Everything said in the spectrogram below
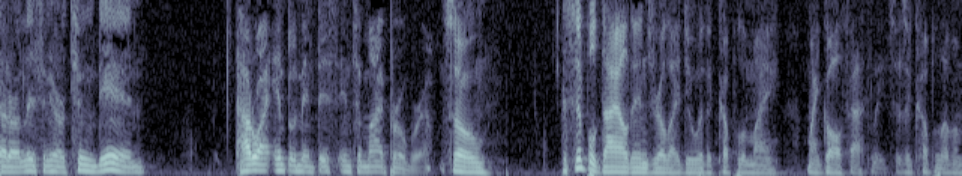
that are listening or tuned in? How do I implement this into my program? So, a simple dialed in drill I do with a couple of my my golf athletes. There's a couple of them.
